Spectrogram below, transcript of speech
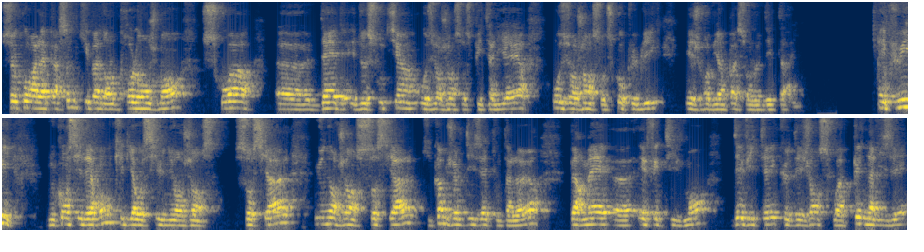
secours à la personne qui va dans le prolongement, soit euh, d'aide et de soutien aux urgences hospitalières, aux urgences au scope public, et je ne reviens pas sur le détail. Et puis, nous considérons qu'il y a aussi une urgence sociale, une urgence sociale qui, comme je le disais tout à l'heure, permet euh, effectivement d'éviter que des gens soient pénalisés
